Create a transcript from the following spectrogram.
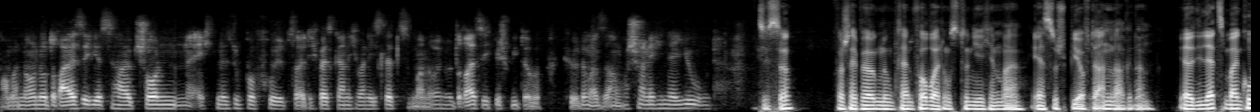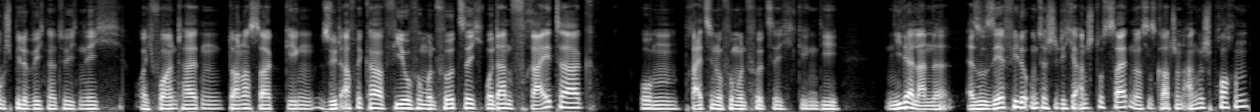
Aber 9.30 Uhr ist halt schon echt eine super frühe Zeit. Ich weiß gar nicht, wann ich das letzte Mal 9.30 Uhr gespielt habe. Ich würde mal sagen, wahrscheinlich in der Jugend. Siehst du? Wahrscheinlich bei irgendeinem kleinen Vorbereitungsturnierchen mal. Erstes Spiel auf der Anlage dann. Ja, die letzten beiden Gruppenspiele will ich natürlich nicht euch vorenthalten. Donnerstag gegen Südafrika, 4.45 Uhr und dann Freitag um 13.45 Uhr gegen die Niederlande. Also sehr viele unterschiedliche Anstoßzeiten, du hast es gerade schon angesprochen.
